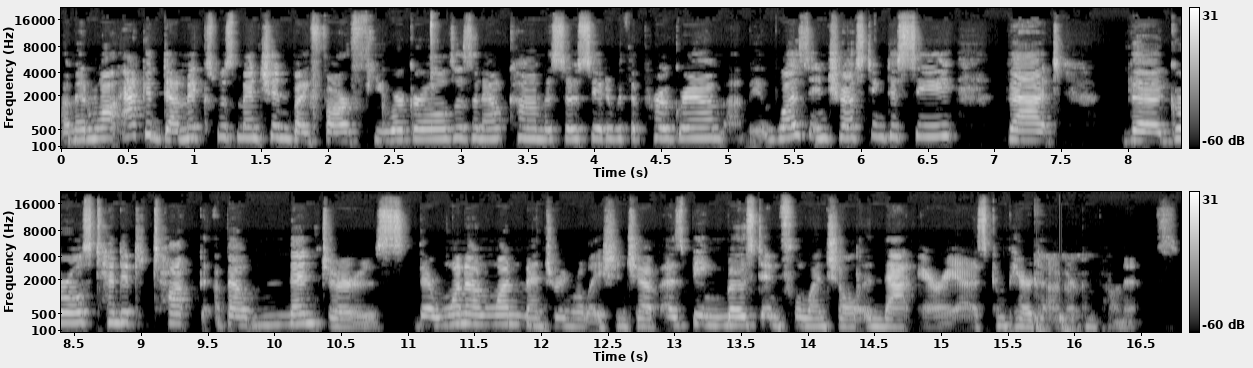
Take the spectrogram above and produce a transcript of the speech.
Um, and while academics was mentioned by far fewer girls as an outcome associated with the program, um, it was interesting to see that the girls tended to talk about mentors, their one on one mentoring relationship, as being most influential in that area as compared to other components.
